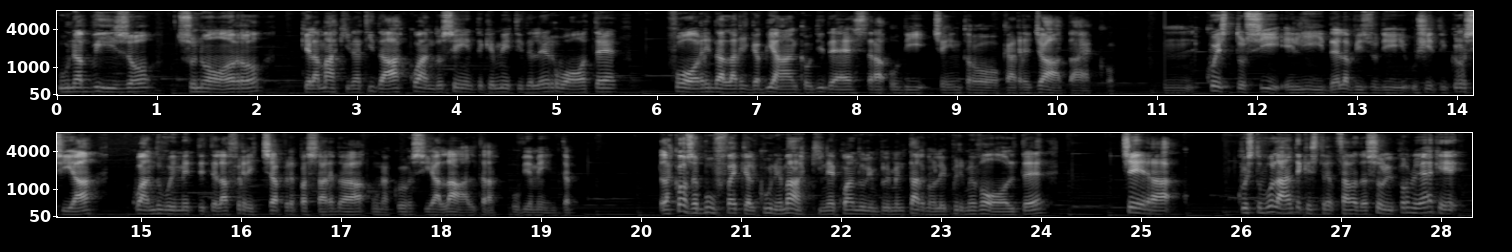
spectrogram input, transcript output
un avviso sonoro che la macchina ti dà quando sente che metti delle ruote fuori dalla riga bianca o di destra o di centro carreggiata, ecco. Mm, questo si elide l'avviso di uscita di corsia quando voi mettete la freccia per passare da una corsia all'altra, ovviamente. La cosa buffa è che alcune macchine, quando lo implementarono le prime volte, c'era questo volante che strezzava da solo. Il problema è che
